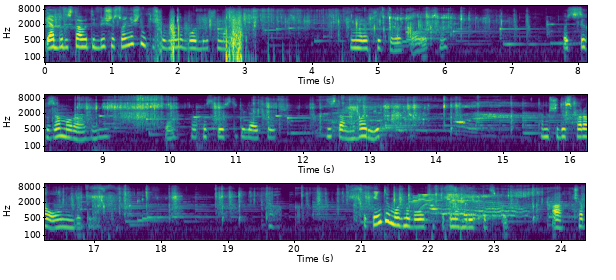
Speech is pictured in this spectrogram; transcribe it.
Я буду ставити більше соняшників, щоб в мене було більше монеток. Ми розчистили колесо. Ось цих заморажено. Все, трохи стріляй швидше. Здесь там горіх. Там ще десь фараон іде, Прикиньте, можна було таке на горіх поцепити. А, хоча б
